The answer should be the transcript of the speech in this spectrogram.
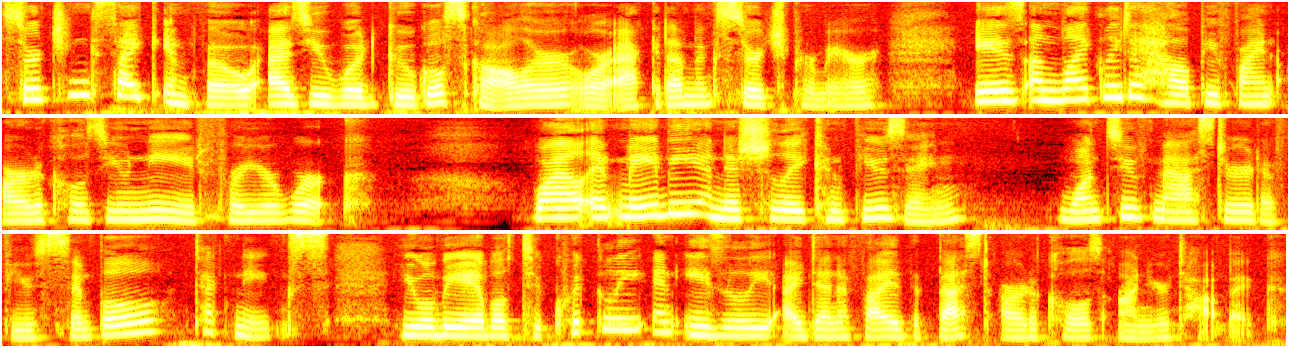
Searching PsycInfo as you would Google Scholar or Academic Search Premier is unlikely to help you find articles you need for your work. While it may be initially confusing, once you've mastered a few simple techniques, you will be able to quickly and easily identify the best articles on your topic.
